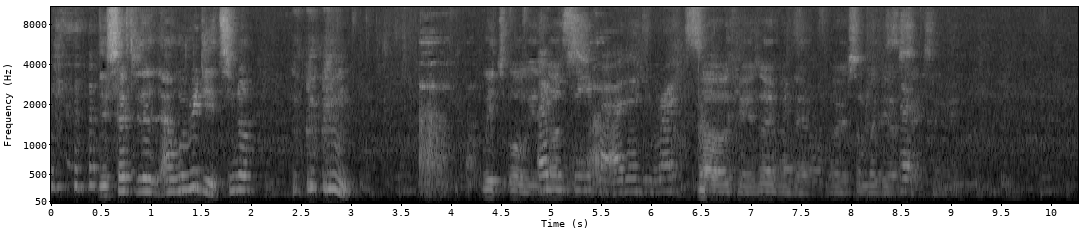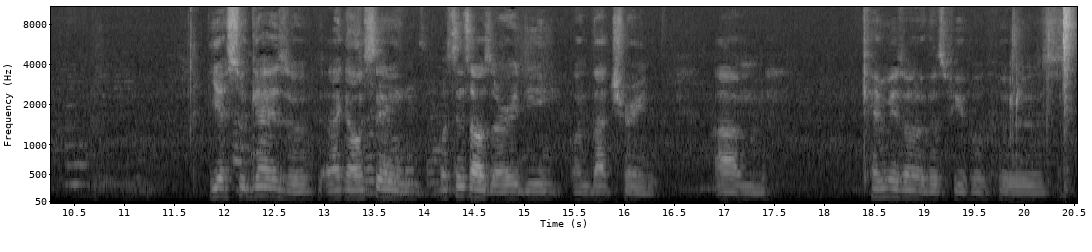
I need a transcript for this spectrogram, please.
They've sent me. I will read it. You know. Wait. Oh, it's Let not. me see if I added it right. Oh, okay. It's not even there. Or somebody else texting me. Yeah. So, guys, uh, like I was So saying, what are we going to but since I was already on that train, um, Kemi is one of those people who's.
